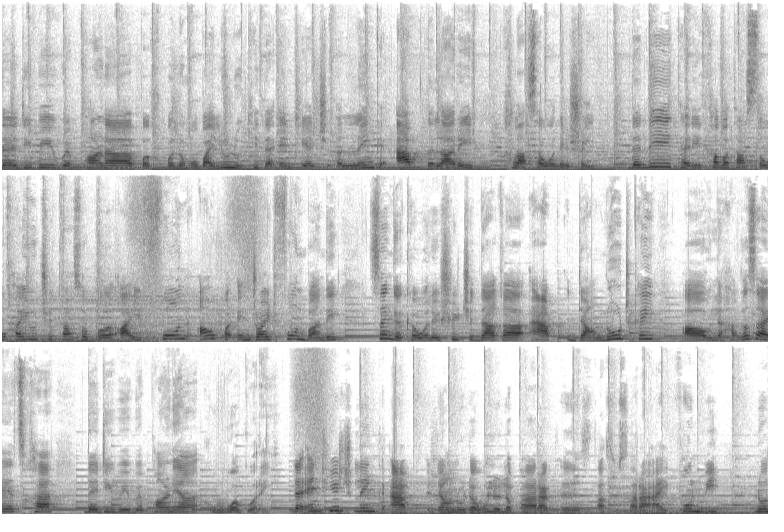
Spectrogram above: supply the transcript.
د ډیوې ویب پاڼه په خپل موبایلونو کې د ان ټي ایچ لینک اپ د لارې خلاصولای شئ د دې طریقه به تاسو وخایو چې تاسو په آیفون او په انډراید فون باندې څنګه کولای شئ چې داغه اپ ډاونلوډ کړئ او له هغه ځای څخه د ډیوې ویب پاڼه وګورئ د ان ټي ایچ لینک اپ ډاونلوډولو لپاره که تاسو سره آیفون وي نو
